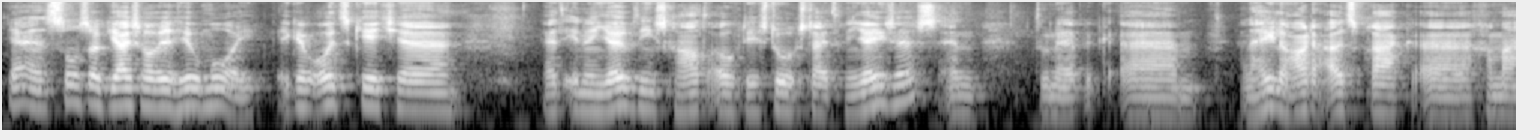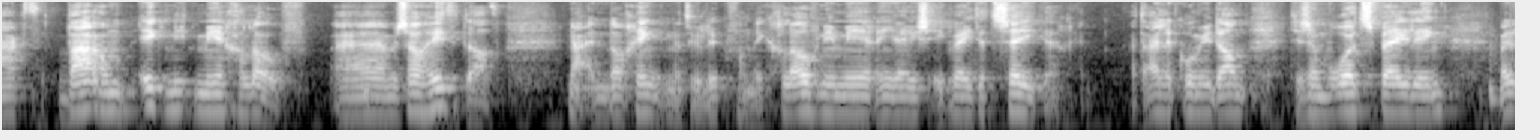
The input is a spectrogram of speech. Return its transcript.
Ja, en soms ook juist wel weer heel mooi. Ik heb ooit een keertje het in een jeugddienst gehad over de historische tijd van Jezus. En toen heb ik ehm, een hele harde uitspraak eh, gemaakt waarom ik niet meer geloof. Ehm, zo heette dat. Nou, en dan ging ik natuurlijk van ik geloof niet meer in Jezus, ik weet het zeker. Uiteindelijk kom je dan, het is een woordspeling. Maar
